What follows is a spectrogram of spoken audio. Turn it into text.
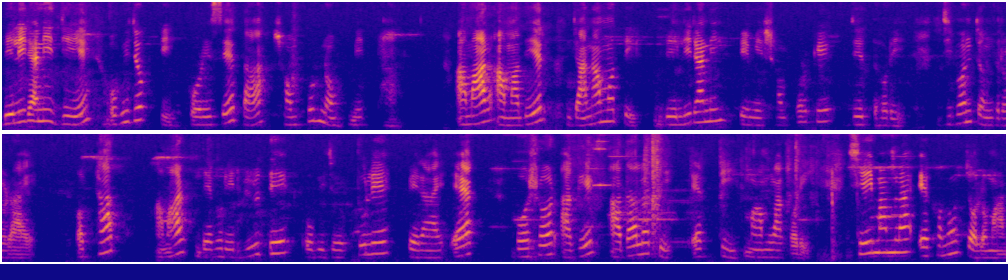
বেলিরানী যে অভিযোগটি করেছে তা সম্পূর্ণ মিথ্যা। আমার, আমাদের জানা মতে বেলিরানী প্রেমের সম্পর্কে জেদ ধরে জীবনচন্দ্র রায়। অর্থাৎ আমার দেবরের বিরুদ্ধে অভিযোগ তুলে প্রায় এক বছর আগে আদালতে একটি মামলা করে। সেই মামলা এখনও চলমান।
